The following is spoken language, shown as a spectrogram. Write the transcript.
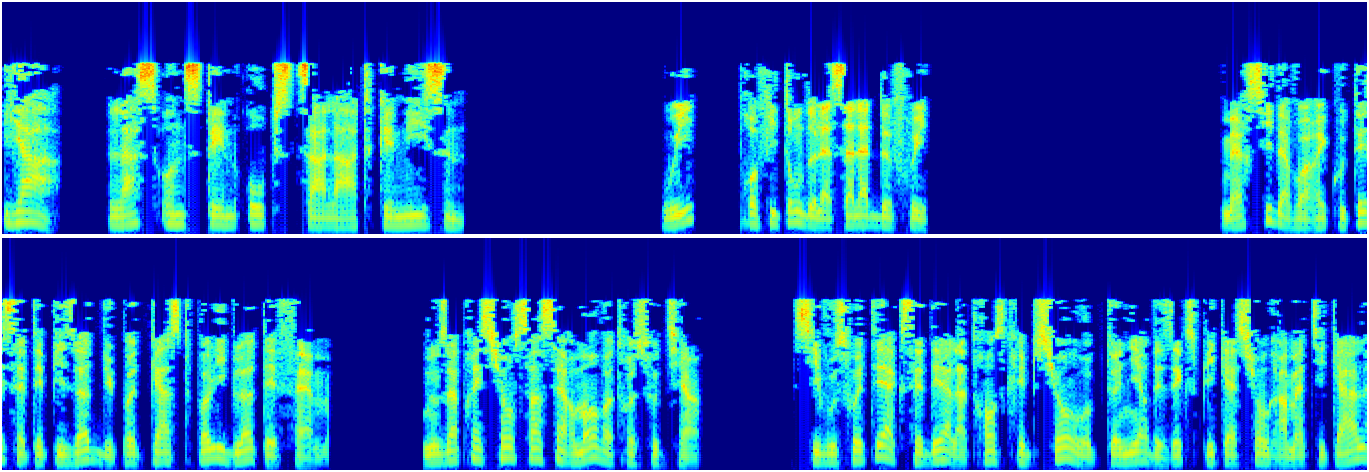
Ja, lass uns den Obstsalat genießen. Oui, profitons de la salade de fruits. Merci d'avoir écouté cet épisode du podcast Polyglotte FM. Nous apprécions sincèrement votre soutien. Si vous souhaitez accéder à la transcription ou obtenir des explications grammaticales,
